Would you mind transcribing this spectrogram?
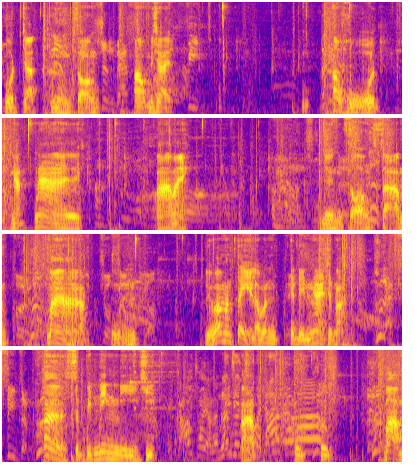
โหดจัดหนึ่งสองเอ้าไม่ใช่เอ้าโหงัดหน้าเลยมาไหมหนึ่งสองสามมาหมุน หรือว่ามันเตะแล้วมันกระเด็นง่ายขึ้นวะเออสปินนิ่งนีคิกมาครับปึ๊บปึ๊บบัม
